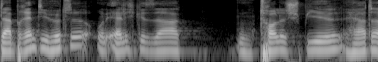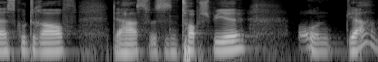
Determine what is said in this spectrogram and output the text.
da brennt die Hütte und ehrlich gesagt, ein tolles Spiel. Hertha ist gut drauf. Der HSV es ist ein Top-Spiel. Und ja,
